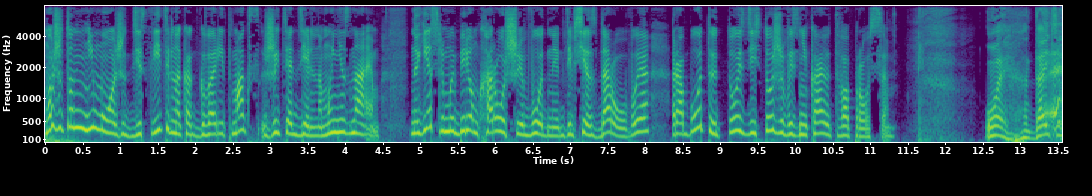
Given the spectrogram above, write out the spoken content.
может, он не может действительно, как говорит Макс, жить отдельно, мы не знаем. Но если мы берем хорошие водные, где все здоровые, работают, то здесь тоже возникают вопросы. Ой, дайте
